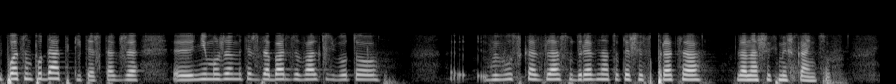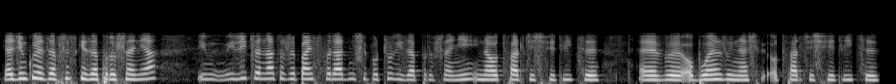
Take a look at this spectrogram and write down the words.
i płacą podatki też, także y, nie możemy też za bardzo walczyć, bo to wywózka z lasu drewna to też jest praca dla naszych mieszkańców. Ja dziękuję za wszystkie zaproszenia i, i liczę na to, że Państwo radni się poczuli zaproszeni i na otwarcie świetlicy w Obłężu i na otwarcie świetlicy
